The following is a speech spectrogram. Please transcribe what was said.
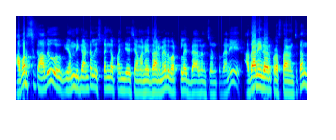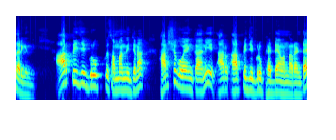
అవర్స్ కాదు ఎన్ని గంటలు ఇష్టంగా పనిచేసామనే దాని మీద వర్క్ లైఫ్ బ్యాలెన్స్ ఉంటుందని అదానీ గారు ప్రస్తావించడం జరిగింది. ఆర్పీజీ గ్రూప్కు సంబంధించిన హర్ష గోయంకా అని ఆర్ ఆర్పీజీ గ్రూప్ హెడ్ ఏమన్నారంటే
